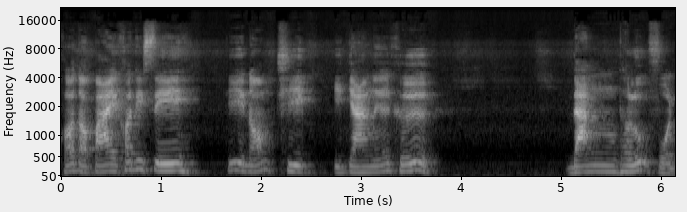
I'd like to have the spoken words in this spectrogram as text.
ข้อต่อไปข้อที่สี่ที่น้องฉีกอีกอย่างหนึ่งก็คือ ดังทะลุฝน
